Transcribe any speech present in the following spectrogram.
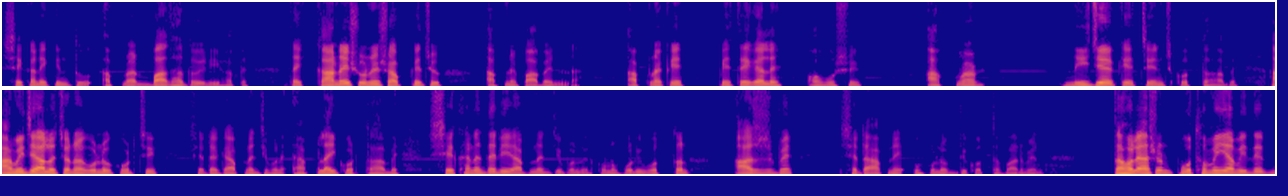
সেখানে কিন্তু আপনার বাধা তৈরি হবে। তাই কানে শুনে সব কিছু আপনি পাবেন না। আপনাকে পেতে গেলে অবশ্যই আপনার নিজেকে চেঞ্জ করতে হবে। আমি যে আলোচনাগুলো করছি, সেটাকে আপনার জীবনে অ্যাপ্লাই করতে হবে। সেখানে দাঁড়িয়ে আপনার জীবনের কোনো পরিবর্তন আসবে, সেটা আপনি উপলব্ধি করতে পারবেন। তাহলে আসুন, প্রথমেই আমি দেখব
